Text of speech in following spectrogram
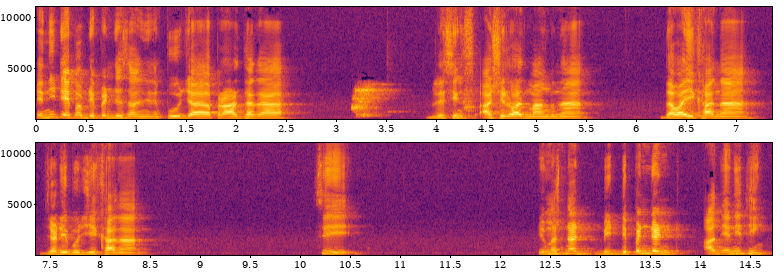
Any type of dependence on puja, prarthana, blessings, ashirwad mangna, dawai khana, jadi buti khana. See, you must not be dependent on anything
